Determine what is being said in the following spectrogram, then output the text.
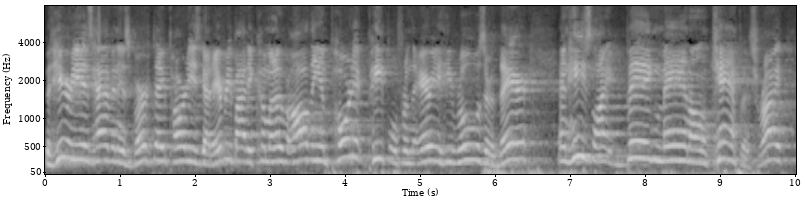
But here he is having his birthday party. He's got everybody coming over. All the important people from the area he rules are there. And he's like big man on campus, right?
